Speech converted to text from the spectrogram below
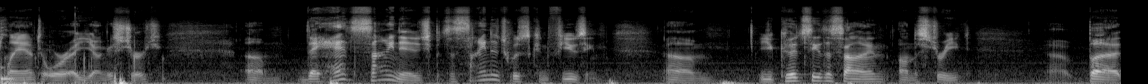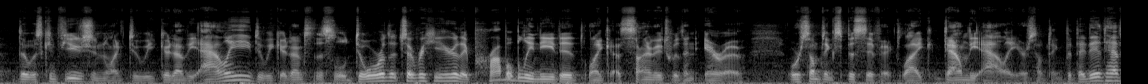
plant or a youngest church. Um, they had signage, but the signage was confusing. Um, you could see the sign on the street, uh, but there was confusion. Like, do we go down the alley? Do we go down to this little door that's over here? They probably needed like a signage with an arrow or something specific, like down the alley or something. But they did have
